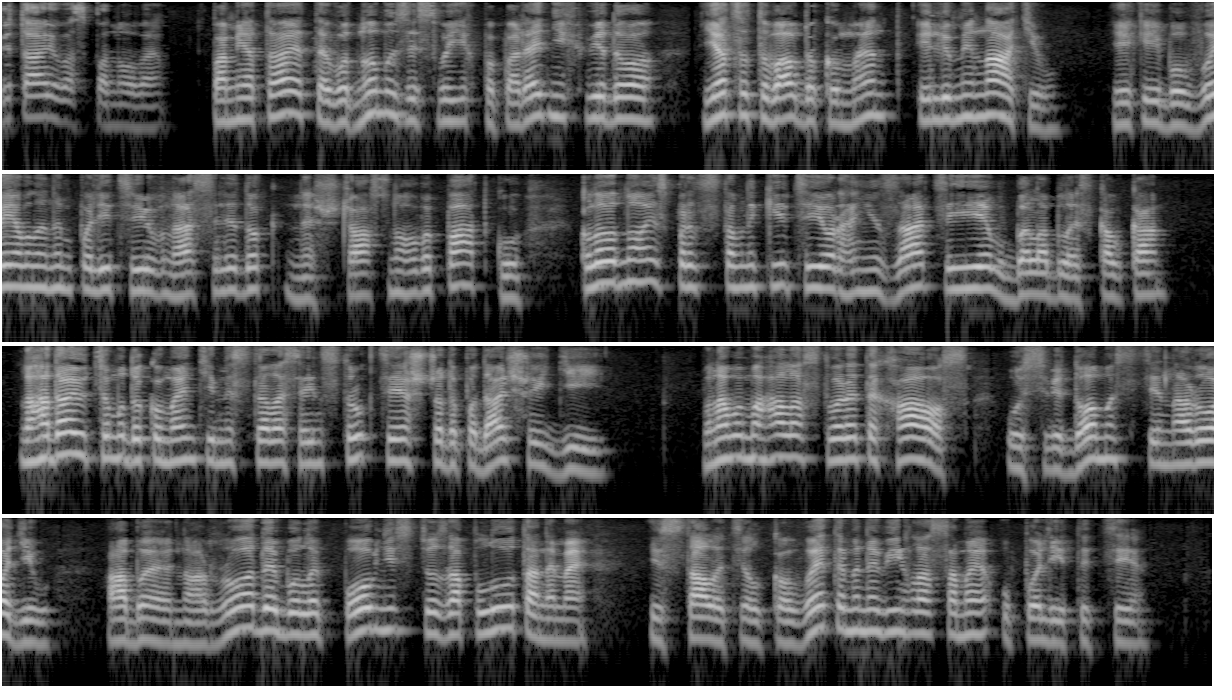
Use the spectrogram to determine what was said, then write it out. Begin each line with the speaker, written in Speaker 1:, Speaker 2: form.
Speaker 1: Вітаю вас, панове. Пам'ятаєте, в одному зі своїх попередніх відео я цитував документ ілюмінатів, який був виявленим поліцією внаслідок нещасного випадку, коли одного із представників цієї організації вбила блискавка. Нагадаю, в цьому документі містилася інструкція щодо подальших дій. Вона вимагала створити хаос у свідомості народів, аби народи були повністю заплутаними і стали цілковитими невігласами у політиці.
